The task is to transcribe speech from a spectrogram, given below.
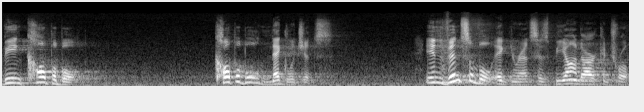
being culpable, culpable negligence. Invincible ignorance is beyond our control.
